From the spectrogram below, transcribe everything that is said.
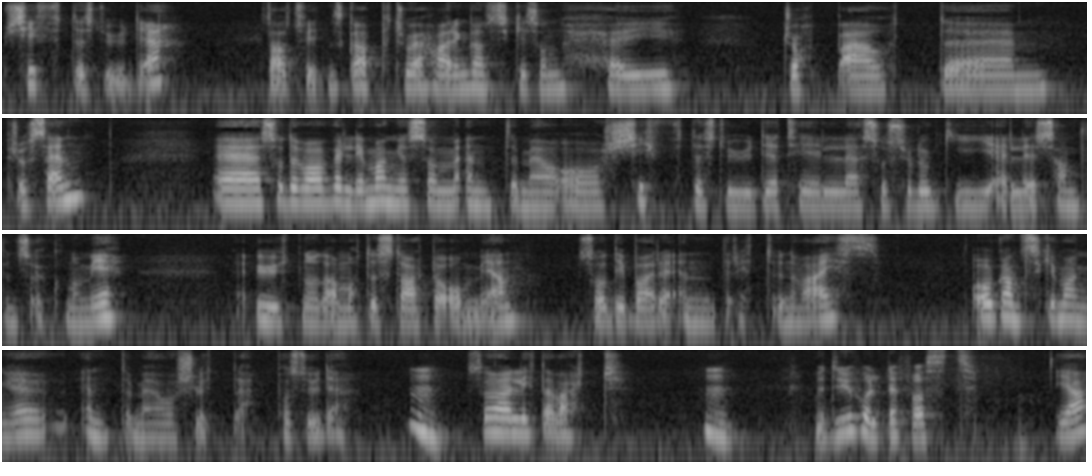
skifte studie. Statsvitenskap tror jeg har en ganske sånn høy dropout-prosent. Eh, så det var veldig mange som endte med å skifte studie til eh, sosiologi eller samfunnsøkonomi eh, uten å da måtte starte om igjen. Så de bare endret underveis. Og ganske mange endte med å slutte på studiet. Mm. Så litt av hvert. Mm. Men du holdt deg fast. Ja.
